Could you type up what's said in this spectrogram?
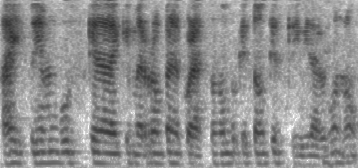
ay, estoy en búsqueda de que me rompan el corazón porque tengo que escribir algo, no,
